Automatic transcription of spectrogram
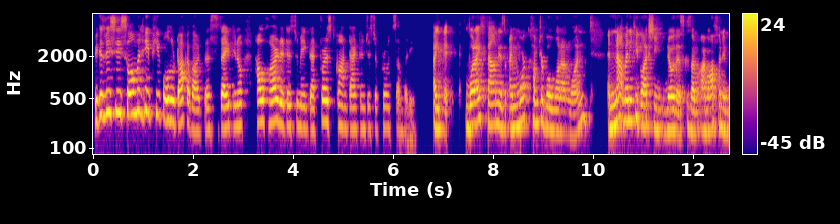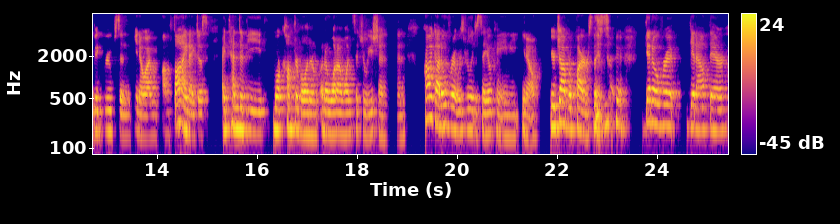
Because we see so many people who talk about this, right? You know, how hard it is to make that first contact and just approach somebody. I what I found is I'm more comfortable one on one, and not many people actually know this because I'm I'm often in big groups and you know I'm I'm fine. I just I tend to be more comfortable in a, in a one-on-one situation. And how I got over it was really to say, okay, Ami, you know, your job requires this. get over it, get out there.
